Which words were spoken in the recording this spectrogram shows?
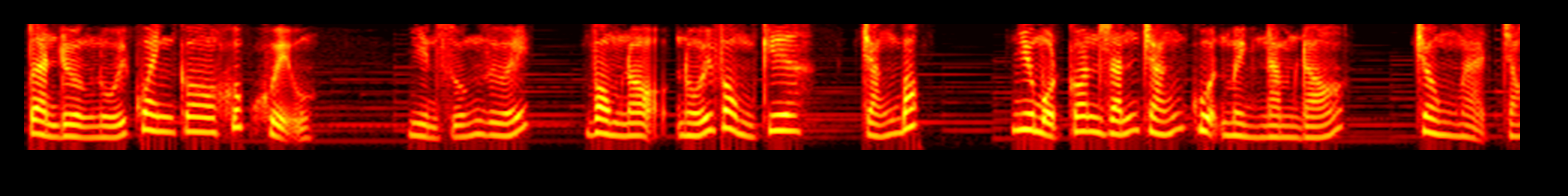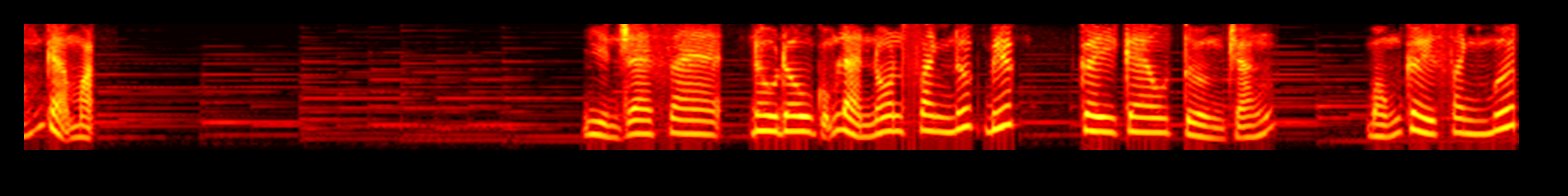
toàn đường núi quanh co khúc khuỷu. Nhìn xuống dưới, vòng nọ nối vòng kia, trắng bóc, như một con rắn trắng cuộn mình nằm đó, trông mà chóng cả mặt. Nhìn ra xa, đâu đâu cũng là non xanh nước biếc, cây cao tường trắng, bóng cây xanh mướt,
